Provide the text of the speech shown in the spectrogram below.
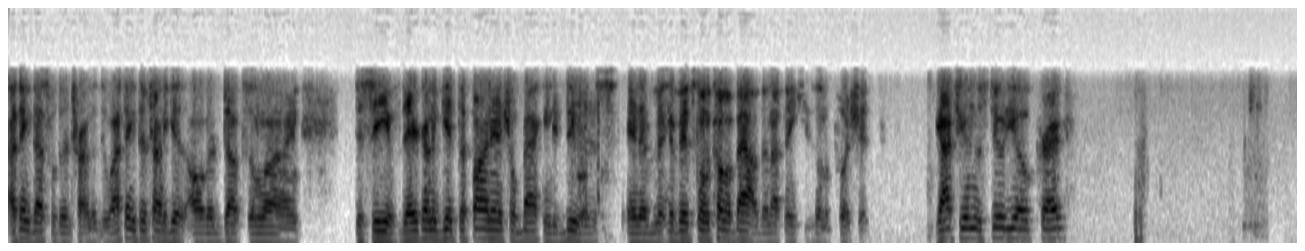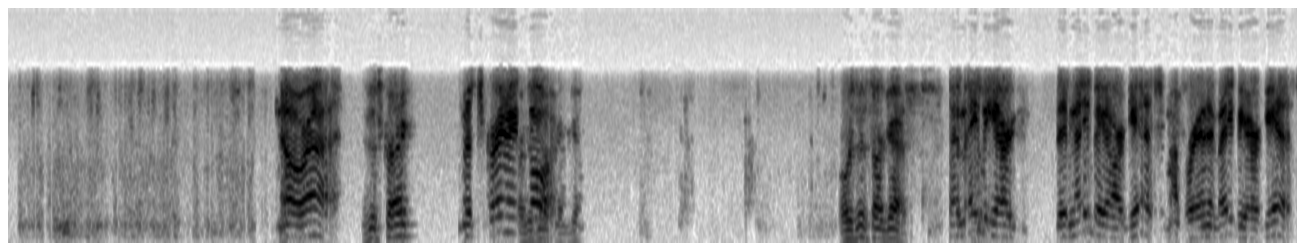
I think that's what they're trying to do. I think they're trying to get all their ducks in line to see if they're going to get the financial backing to do this, and if, if it's going to come about, then I think he's going to push it. Got you in the studio, Craig. All right, Is this Craig? Mr. Craig Or is this, Moore. our guest? Or is this our guest? That may be our that may be our guest, my friend. It may be our guest.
